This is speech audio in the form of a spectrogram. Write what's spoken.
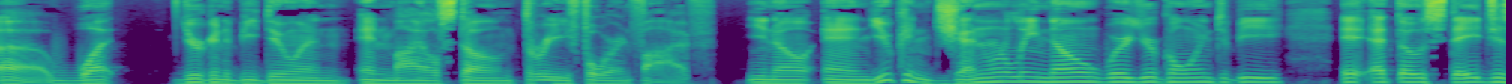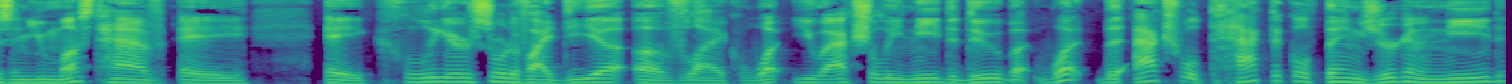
uh, what you're going to be doing in milestone three, four, and five. You know, and you can generally know where you're going to be at those stages, and you must have a a clear sort of idea of like what you actually need to do, but what the actual tactical things you're going to need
